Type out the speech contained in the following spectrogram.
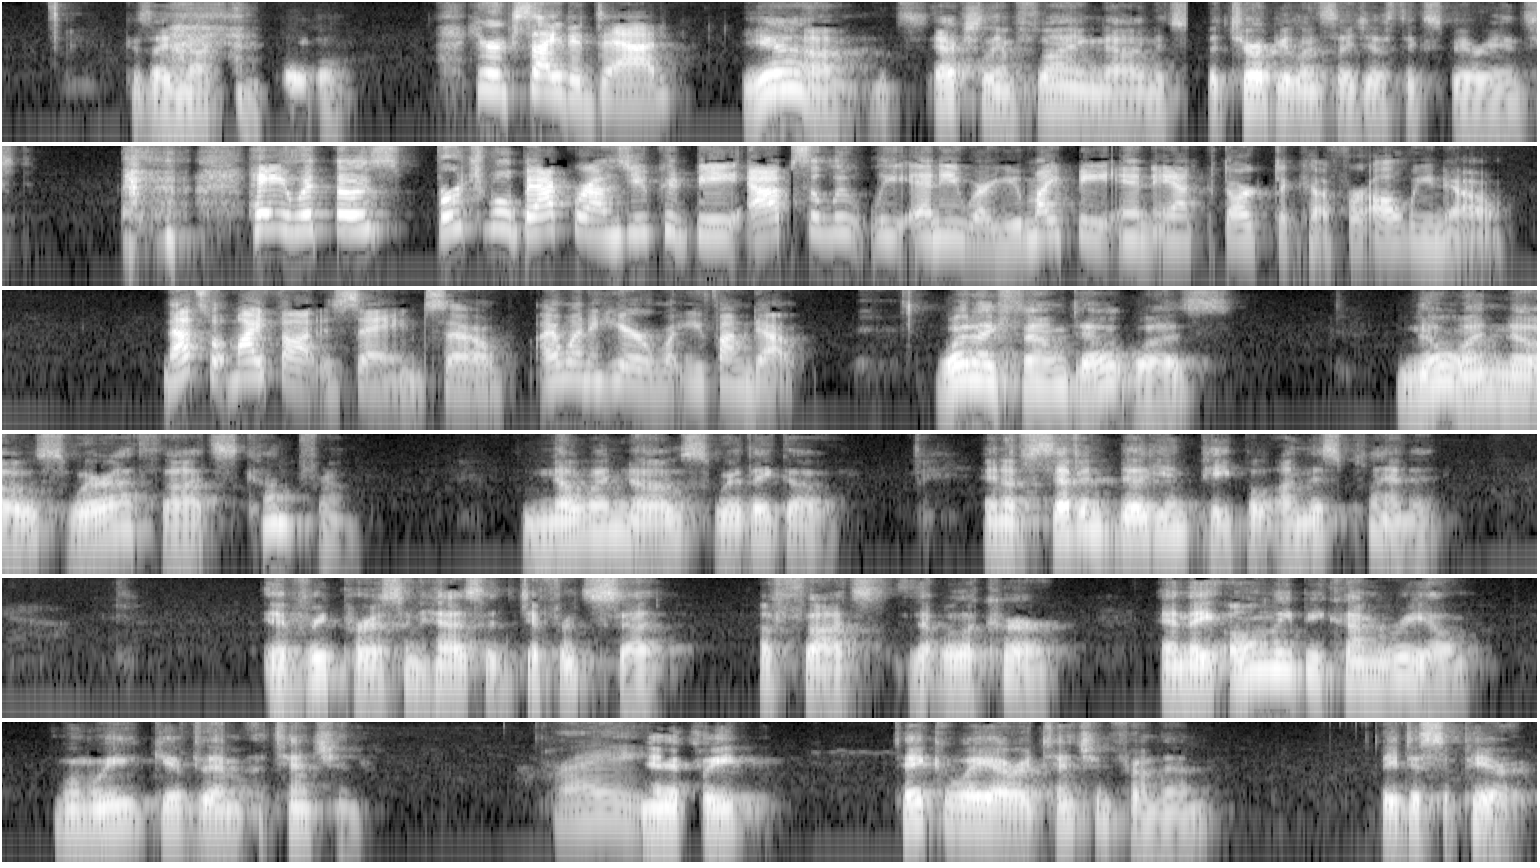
because I knocked on the table. You're excited, Dad. Yeah, it's actually I'm flying now, and it's the turbulence I just experienced. hey, with those virtual backgrounds, you could be absolutely anywhere. You might be in Antarctica for all we know. That's what my thought is saying. So I want to hear what you found out. What I found out was no one knows where our thoughts come from. No one knows where they go. And of 7 billion people on this planet, every person has a different set of thoughts that will occur. And they only become real when we give them attention. Right. And if we take away our attention from them, they disappear.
